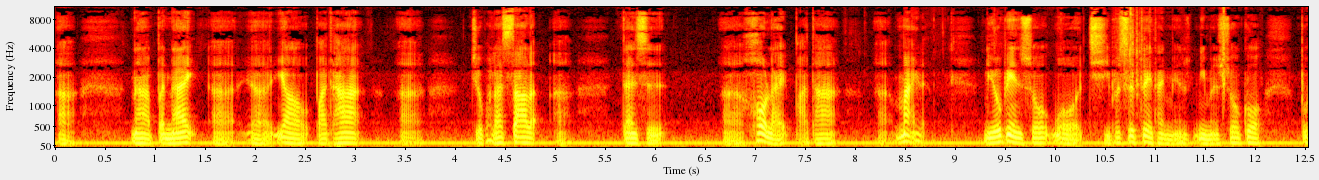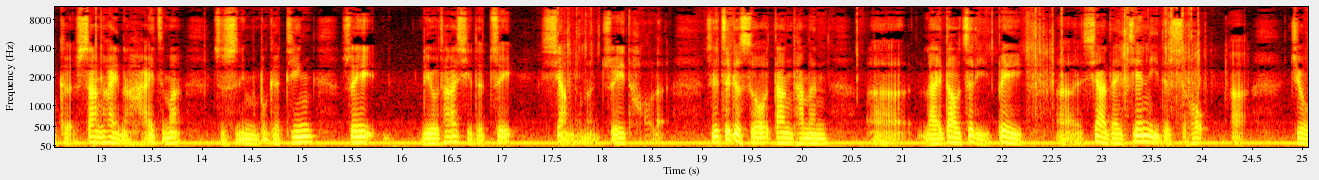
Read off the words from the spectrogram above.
啊，那本来呃呃要把他啊就把他杀了啊，但是。呃，后来把他呃卖了。刘辩说：“我岂不是对他们你们说过不可伤害那孩子吗？只是你们不可听，所以留他写的罪向我们追讨了。所以这个时候，当他们呃来到这里被呃下在监里的时候啊，就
